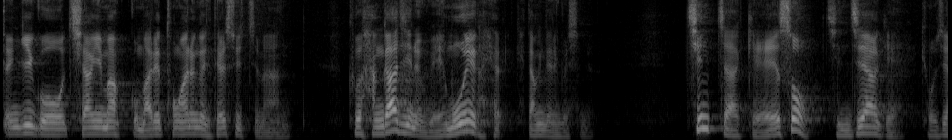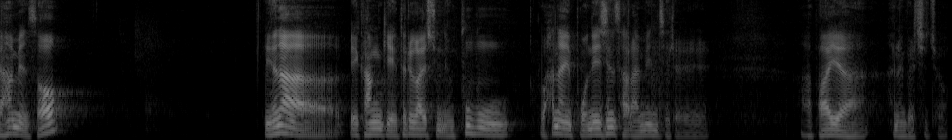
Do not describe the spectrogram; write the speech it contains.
땡기고 취향이 맞고 말에 통하는 것이 될 수 있지만 그 한 가지는 외모에 해당되는 것입니다. 진짜 계속 진지하게 교제하면서 연합의 관계에 들어갈 수 있는 부부로 하나님 보내신 사람인지를 봐야 하는 것이죠.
